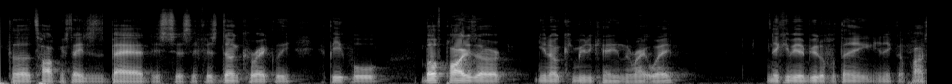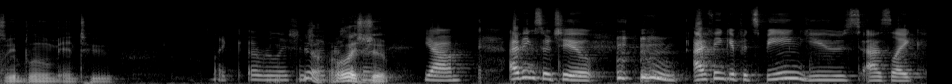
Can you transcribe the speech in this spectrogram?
the talking stage is bad. It's just if it's done correctly, if people, both parties are, you know, communicating the right way, it can be a beautiful thing, and it could possibly bloom into Like a relationship. yeah, or a something. relationship. Yeah, I think so too. I think if it's being used as like,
